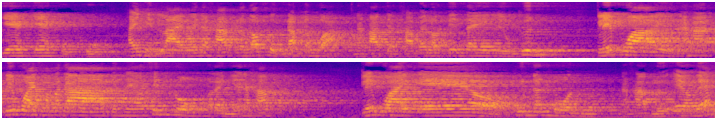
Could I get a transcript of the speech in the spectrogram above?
แยกแยกกลุ่มกลุ่มให้เห็นลายไว้นะครับ แล้วก็ฝึกนับจังหวะนะครับ จะทำให้เราเต้นได้เร็วขึ้นเกรฟไวนะฮะเกรฟไวธรรมดาเป็นแนวเส้นตรงอะไรเงี้ยนะครับเกรฟ Y L ขึ้นด้านบนนะครับ หรือ L back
